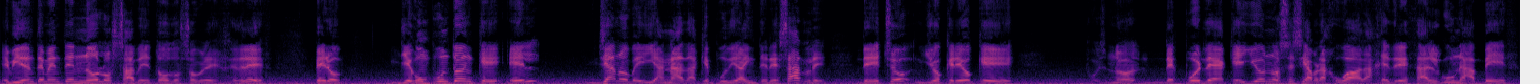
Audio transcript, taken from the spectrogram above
Evidentemente no lo sabe todo sobre ajedrez, pero llegó un punto en que él ya no veía nada que pudiera interesarle. De hecho, yo creo que, pues no, después de aquello, no sé si habrá jugado al ajedrez alguna vez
